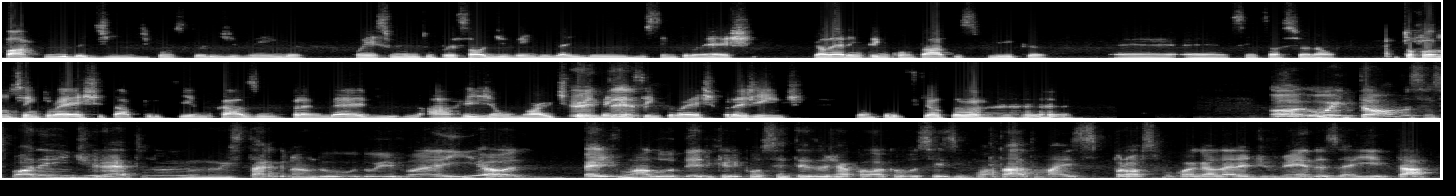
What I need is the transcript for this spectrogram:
parruda de, de consultores de venda. Conheço muito o pessoal de vendas aí do, do Centro-Oeste. Galera entra em contato, explica. É, é sensacional. Estou falando Centro-Oeste, tá? Porque no caso, para a Ambev, a região norte eu também é entendo. é Centro-Oeste para gente. Então por isso que eu tô. ou então vocês podem ir direto no, no Instagram do, do Ivan aí, ó. Pede um alô dele que ele com certeza já coloca vocês em contato mais próximo com a galera de vendas aí, tá?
